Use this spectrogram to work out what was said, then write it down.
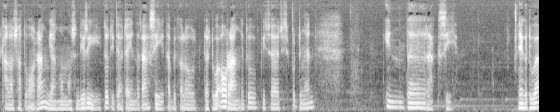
Kalau satu orang yang ngomong sendiri itu tidak ada interaksi. Tapi kalau ada dua orang itu bisa disebut dengan interaksi. Yang kedua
